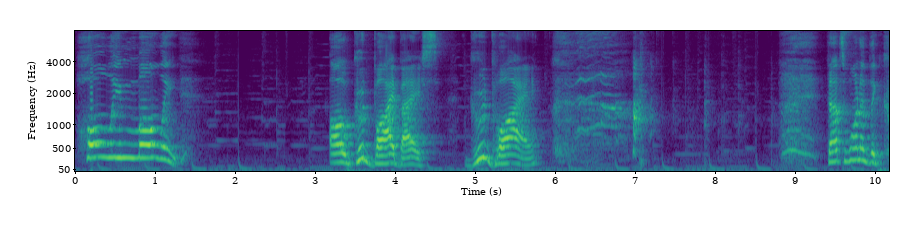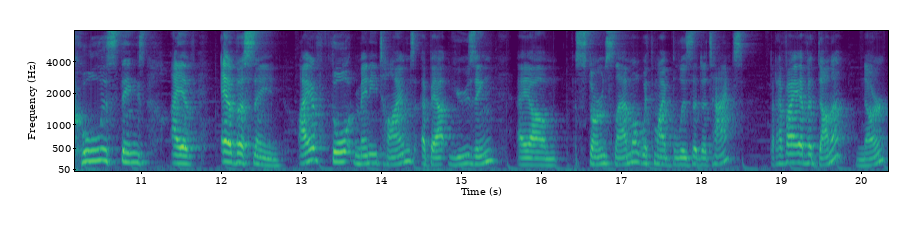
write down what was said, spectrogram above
Holy moly! Oh, goodbye, base. Goodbye. That's one of the coolest things I have ever seen. I have thought many times about using a um, Stone Slammer with my Blizzard attacks, but have I ever done it? No.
